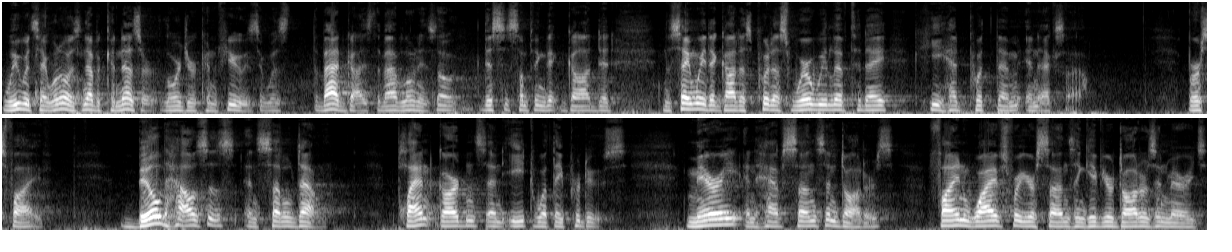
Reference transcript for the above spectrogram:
We would say, well, no, it was Nebuchadnezzar. Lord, you're confused. It was the bad guys, the Babylonians. No, this is something that God did. In the same way that God has put us where we live today, He had put them in exile. Verse 5 Build houses and settle down, plant gardens and eat what they produce, marry and have sons and daughters Find wives for your sons and give your daughters in marriage,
